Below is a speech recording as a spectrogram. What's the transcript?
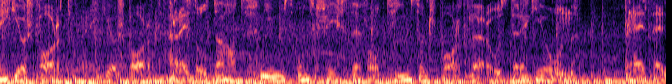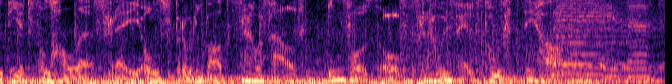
Regiosport. Regiosport. Resultat, News und Geschichten von Teams und Sportlern aus der Region. Präsentiert vom Halle Frei und Sprudelbad Frauenfeld. Infos auf frauenfeld.ch.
